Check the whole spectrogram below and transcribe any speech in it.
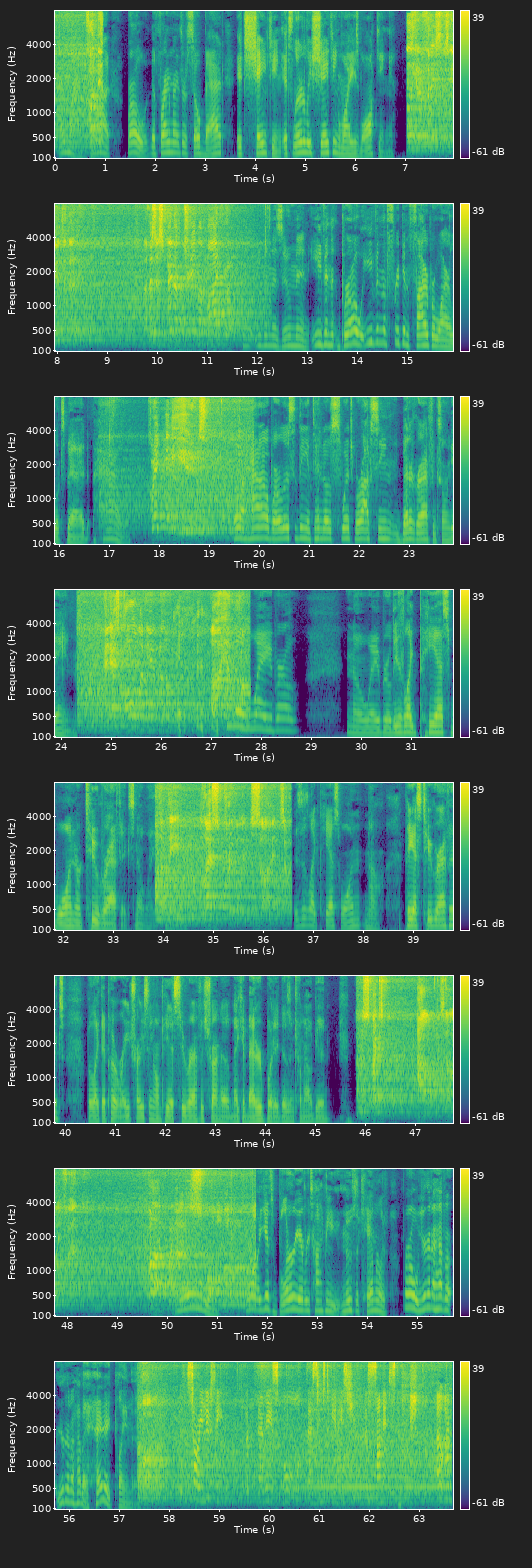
Oh my god. Bro, the frame rates are so bad, it's shaking. It's literally shaking while he's walking. your faces here today. And this has been a dream of mine for Bro, even the zoom in, even bro, even the freaking fiber wire looks bad. How? Great many years. Oh, how, bro? This is the Nintendo Switch, bro. I've seen better graphics on games. And as all of you know, I am No way, bro. No way, bro. These are like PS1 or 2 graphics. No way. one of the less privileged sides of This is like PS1, no, PS2 graphics, but like they put ray tracing on PS2 graphics trying to make it better, but it doesn't come out good. The respectful Al Ghazali family. But with Bro, it gets blurry every time he moves the camera. Like, bro, you're gonna have a you're gonna have a headache playing this. Sorry, Lucy, but there is more. There seems to be an issue with the sun installation. Oh, I'm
